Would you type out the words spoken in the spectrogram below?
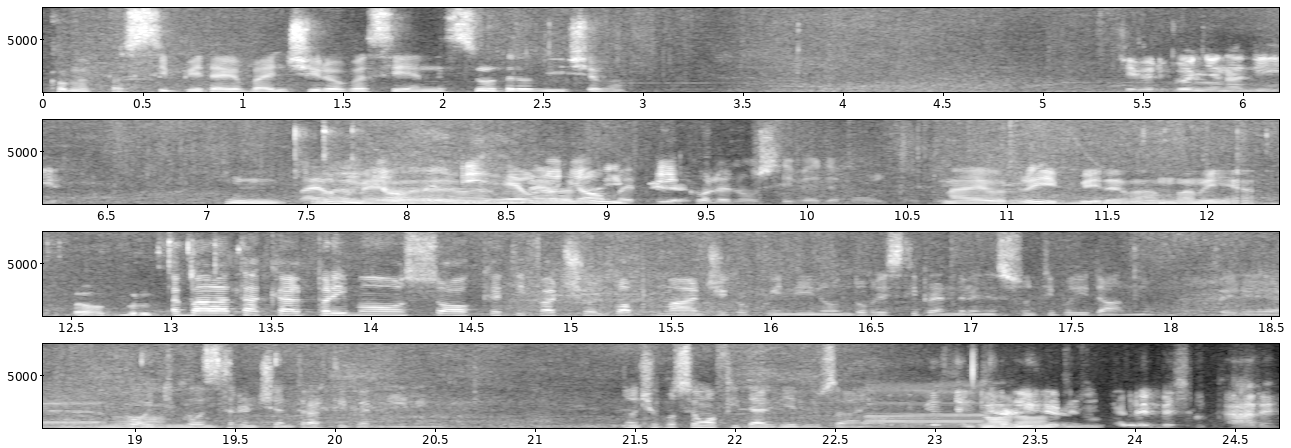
Com'è possibile che vai in giro così e nessuno te lo dice? Ma, Si vergognano a dire. Mm, Ma è un gnome, è- gnome piccolo e non si vede molto. Ma è orribile, mamma mia. Oh, brutto. E Bala attacca al primo sock e ti faccio il bop magico, quindi non dovresti prendere nessun tipo di danno. Per eh, No, poi concentrarti per l'healing. Non ci possiamo fidare di Elusai. Ma Io sento no, no. non potrebbe soccare.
